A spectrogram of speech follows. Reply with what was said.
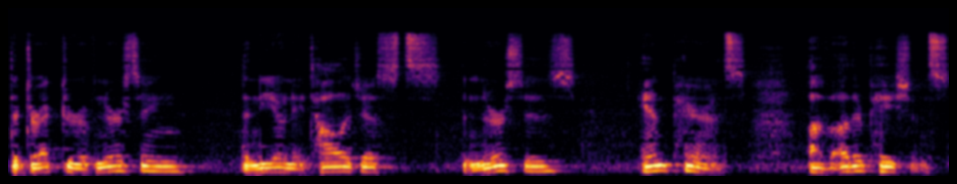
the director of nursing, the neonatologists, the nurses, and parents of other patients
